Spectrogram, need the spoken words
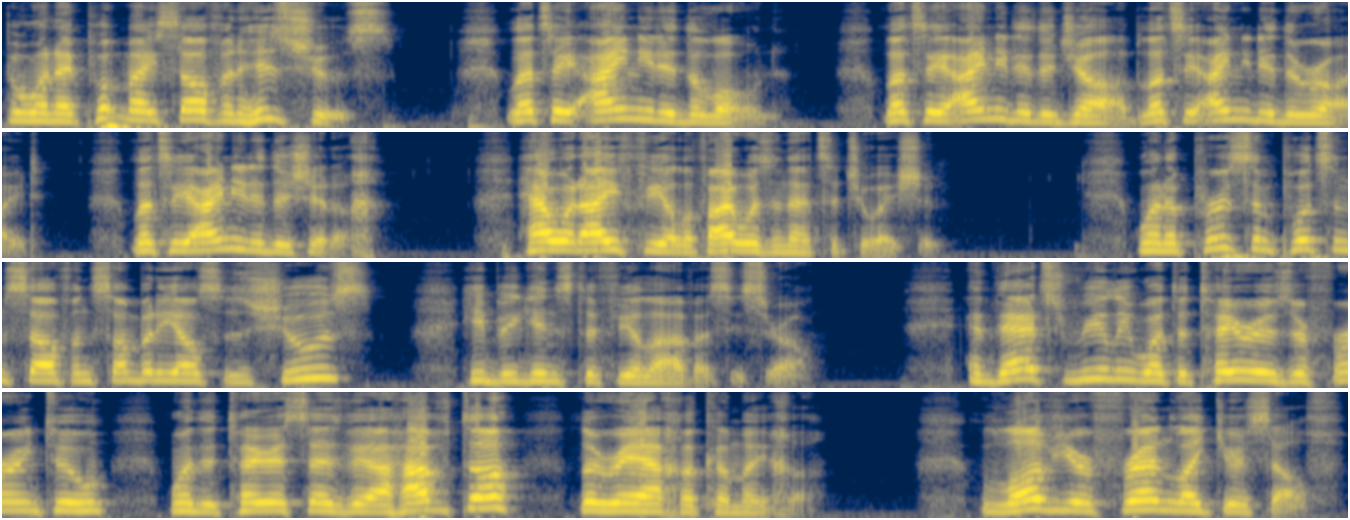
But when I put myself in his shoes, let's say I needed the loan, let's say I needed the job, let's say I needed the ride, let's say I needed the shidduch, how would I feel if I was in that situation? When a person puts himself in somebody else's shoes, he begins to feel Ahavas Yisrael. And that's really what the Torah is referring to when the Torah says, Ve'ahavta l'reacha kamecha. Love your friend like yourself.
